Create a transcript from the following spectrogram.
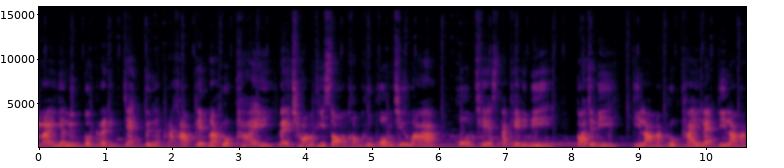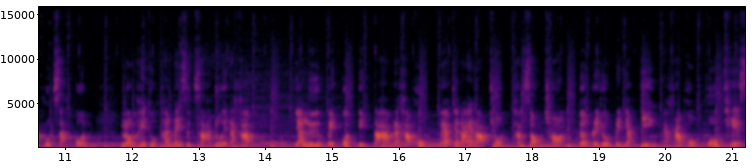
ใหม่ๆ อย่าลืมกดกระดิ่งแจ้งเตือนนะครับ คลิปหมากรุกไทยในช่องที่ 2 ของครูพงษ์ชื่อว่า Home Chase Academy ก็จะมีกีฬาหมากรุกไทย และกีฬาหมากรุกสากล ลงให้ทุกท่านได้ศึกษาด้วยนะครับ อย่าลืมไปกดติดตามนะครับผม แล้วจะได้รับชมทั้ง 2 ช่อง เกิดประโยชน์เป็นอย่างยิ่งนะครับผม Home Chase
